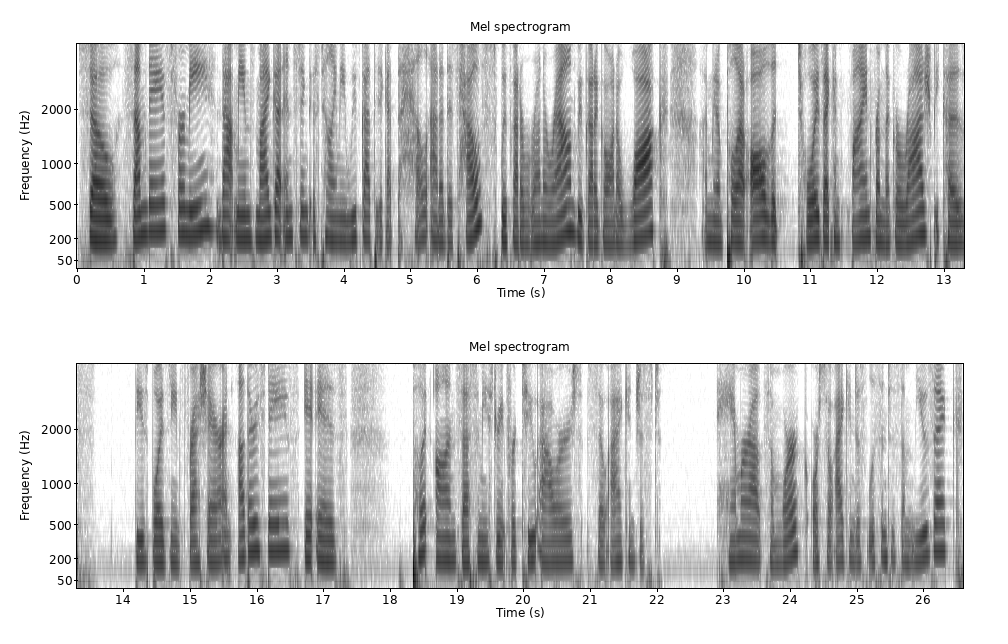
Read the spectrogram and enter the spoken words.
So, some days for me, that means my gut instinct is telling me we've got to get the hell out of this house. We've got to run around. We've got to go on a walk. I'm going to pull out all the toys I can find from the garage because these boys need fresh air. And others days, it is put on Sesame Street for two hours so I can just hammer out some work or so I can just listen to some music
